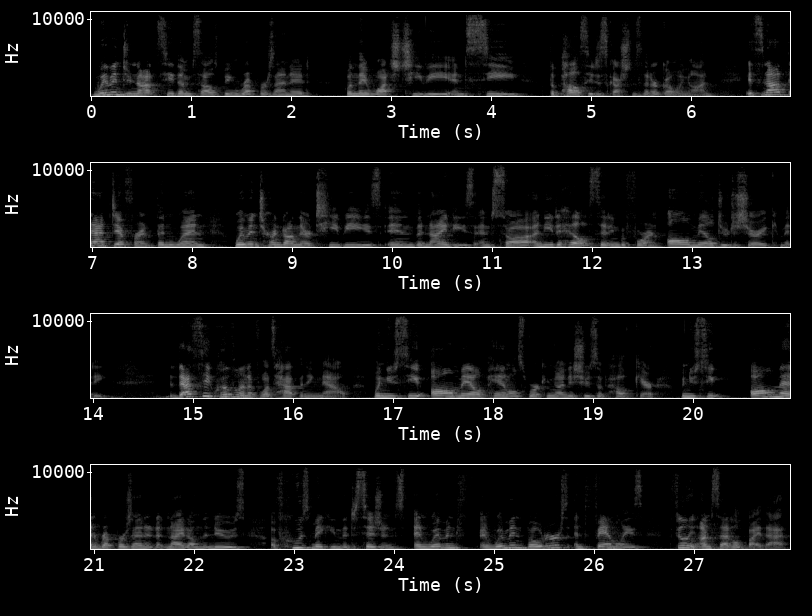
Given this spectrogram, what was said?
women do not see themselves being represented when they watch TV and see the policy discussions that are going on. It's not that different than when women turned on their TVs in the 90s and saw Anita Hill sitting before an all male judiciary committee. That's the equivalent of what's happening now. When you see all male panels working on issues of healthcare, when you see all men represented at night on the news of who's making the decisions and women and women voters and families feeling unsettled by that.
